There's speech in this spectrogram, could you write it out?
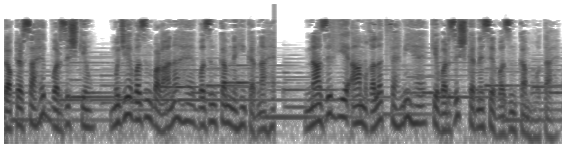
डॉक्टर साहब, वर्जिश क्यों? मुझे वज़न बढ़ाना है, वज़न कम नहीं करना है। नाजिर, ये आम गलत फहमी है कि वर्जिश करने से वज़न कम होता है।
